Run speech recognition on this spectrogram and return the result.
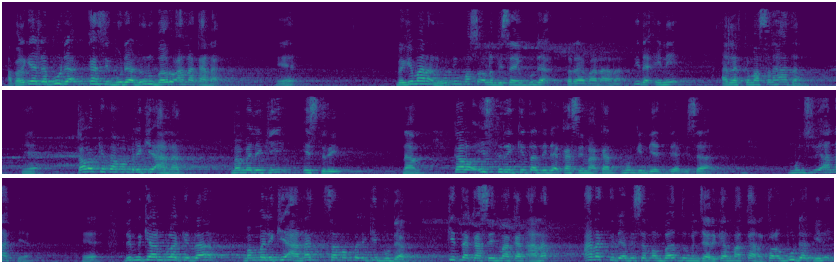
Apalagi ada budak kasih budak dulu baru anak-anak. Ya. Bagaimana lu ini masuk lebih sayang budak terhadap anak-anak. Tidak ini adalah kemaslahatan. Ya. Kalau kita memiliki anak memiliki istri nah kalau istri kita tidak kasih makan mungkin dia tidak bisa menyusui anaknya Ya. Demikian pula kita memiliki anak sama memiliki budak. Kita kasih makan anak, anak tidak bisa membantu mencarikan makanan. Kalau budak ini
